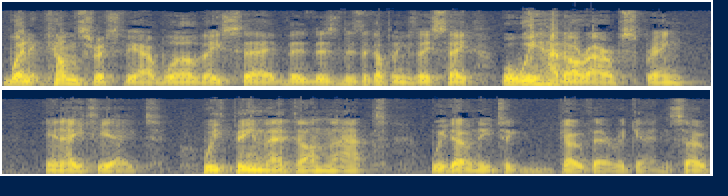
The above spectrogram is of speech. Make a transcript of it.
when it comes to the Arab world, they say there's, there's a couple of things. They say, well, we had our Arab Spring in '88. We've been there, done that. We don't need to go there again. So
